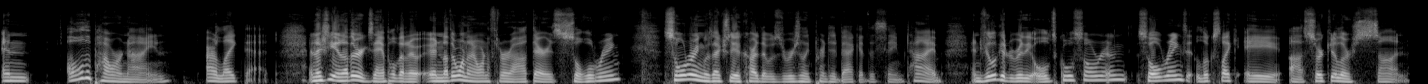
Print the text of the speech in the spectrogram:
And all the Power Nine are like that. And actually, another example that I, another one I want to throw out there is Sol Ring. Sol Ring was actually a card that was originally printed back at the same time. And if you look at really old school Soul, Ring, Sol Rings, it looks like a uh, circular sun.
